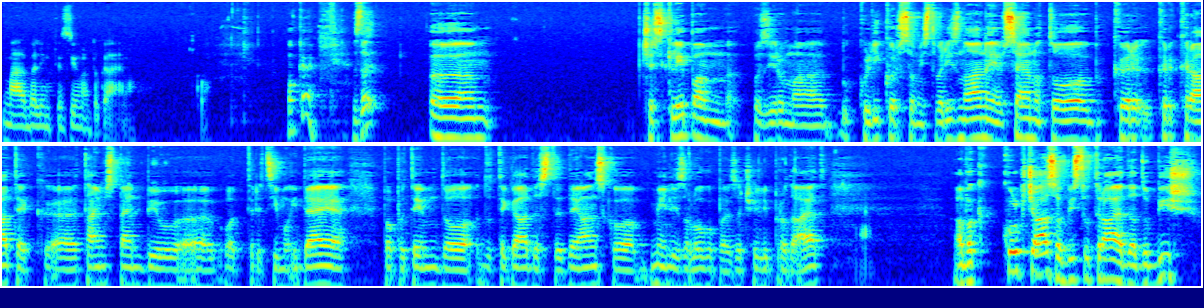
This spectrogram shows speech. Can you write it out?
malo bolj intenzivno dogajalo. Okay. Zdaj, um, če sklepam, oziroma kolikor so mi stvari znane, je vseeno to kar, kar kratek uh, time span bil uh, od recimo ideje, pa potem do, do tega, da ste dejansko imeli zalogo, pa jo začeli prodajati. Ampak koliko časa v bistvu traja, da dobiš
